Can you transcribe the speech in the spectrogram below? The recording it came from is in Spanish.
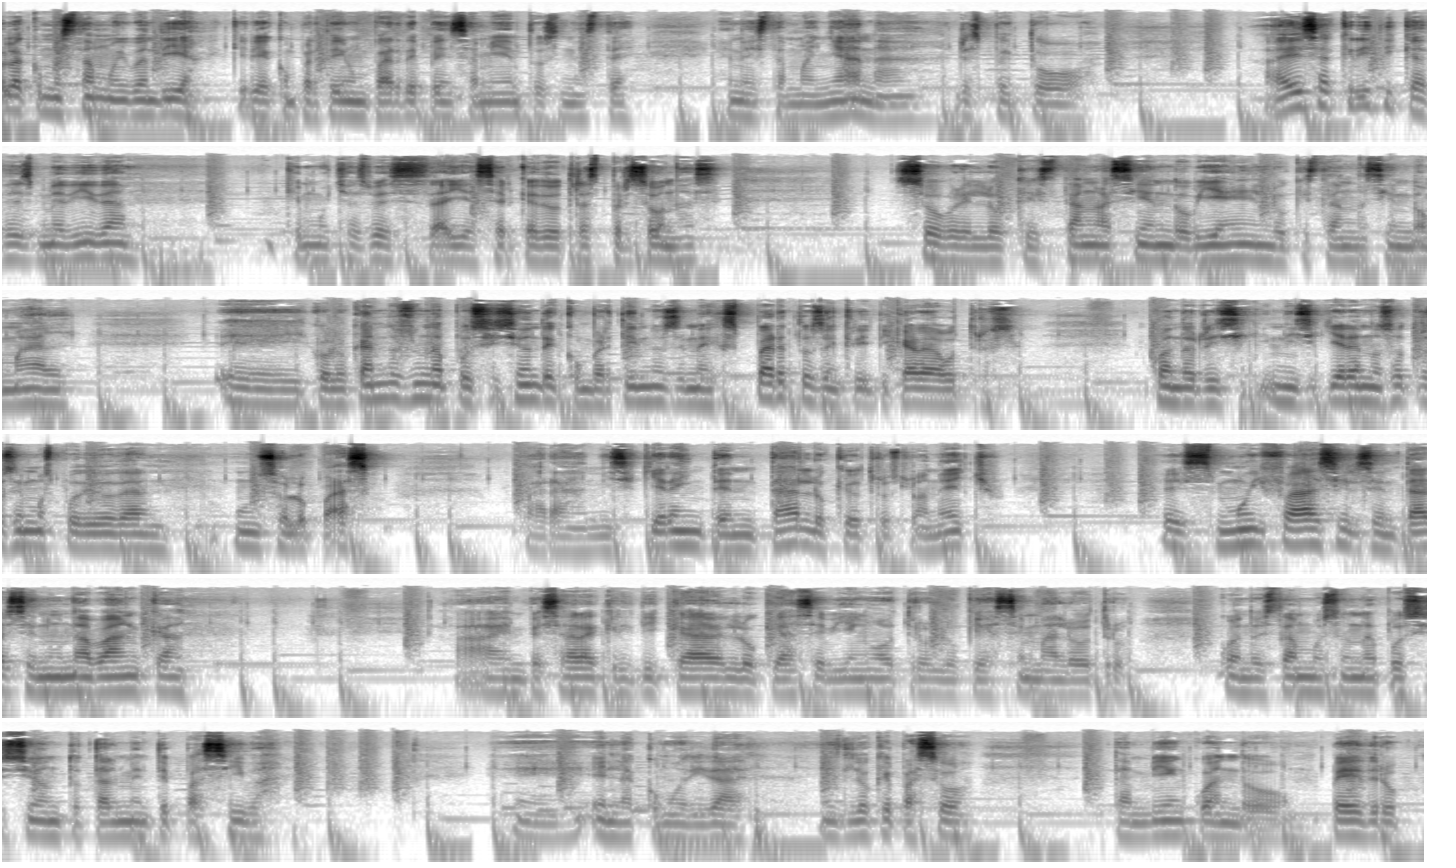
Hola, ¿cómo están? Muy buen día. Quería compartir un par de pensamientos en, este, en esta mañana respecto a esa crítica desmedida que muchas veces hay acerca de otras personas sobre lo que están haciendo bien, lo que están haciendo mal, eh, y colocándonos en una posición de convertirnos en expertos en criticar a otros, cuando ni siquiera nosotros hemos podido dar un solo paso para ni siquiera intentar lo que otros lo han hecho. Es muy fácil sentarse en una banca a empezar a criticar lo que hace bien otro, lo que hace mal otro, cuando estamos en una posición totalmente pasiva eh, en la comodidad. Es lo que pasó también cuando Pedro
